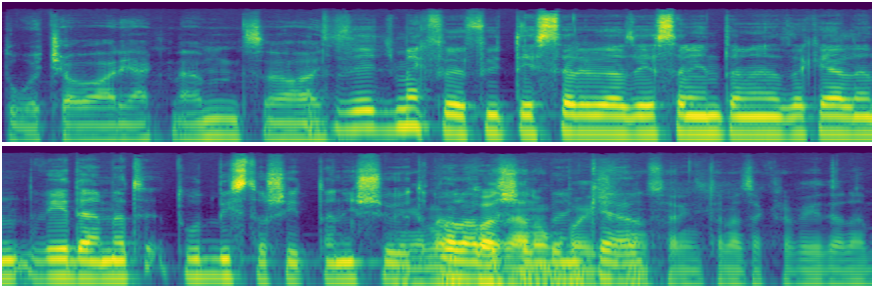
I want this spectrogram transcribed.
túlcsavarják, nem? Szóval, hát ez egy megfelelő fűtésszerű azért szerintem ezek ellen védelmet tud biztosítani, sőt, Igen, alapesetben kell. Is van szerintem ezekre védelem.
